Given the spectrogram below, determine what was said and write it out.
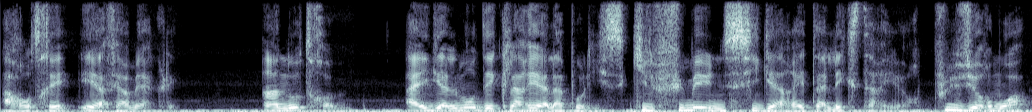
à rentrer et à fermer à clé. Un autre homme a également déclaré à la police qu'il fumait une cigarette à l'extérieur plusieurs mois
